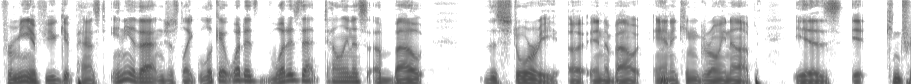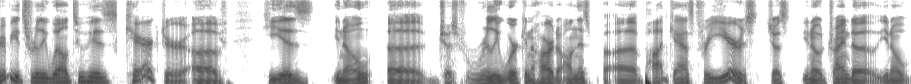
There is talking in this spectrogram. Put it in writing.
for me, if you get past any of that and just like look at what is what is that telling us about the story uh, and about mm. Anakin growing up, is it contributes really well to his character of he is you know uh just really working hard on this uh podcast for years just you know trying to you know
